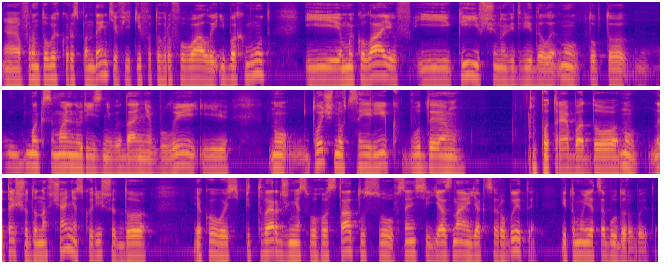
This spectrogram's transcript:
е, фронтових кореспондентів, які фотографували і Бахмут, і Миколаїв, і Київщину відвідали. Ну, тобто максимально різні видання були. І ну, точно в цей рік буде потреба до, ну, не те, що до навчання, скоріше до якогось підтвердження свого статусу, в сенсі я знаю, як це робити, і тому я це буду робити.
